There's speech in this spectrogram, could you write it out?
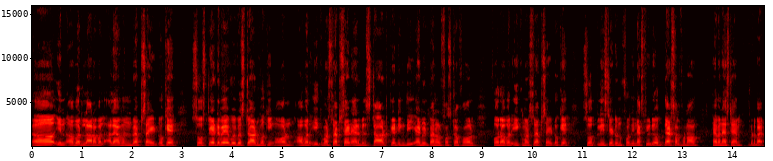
uh, in our Laravel 11 website. Okay, so straight away we will start working on our e-commerce website and we'll start creating the admin panel first of all for our e-commerce website. Okay, so please stay tuned for the next video. That's all for now. Have a nice time. Goodbye.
